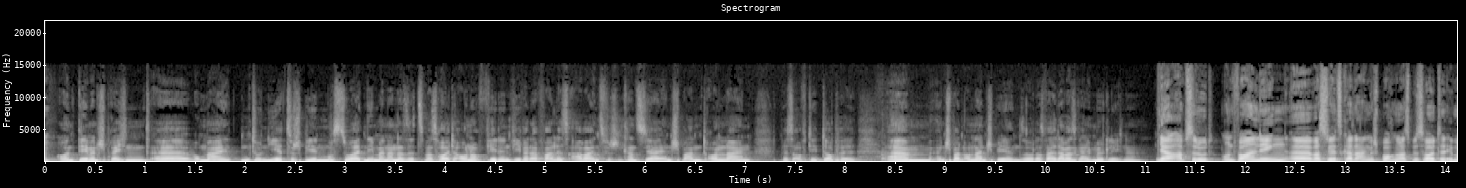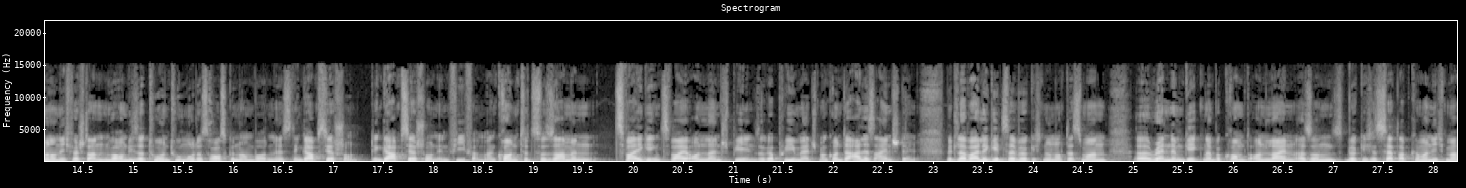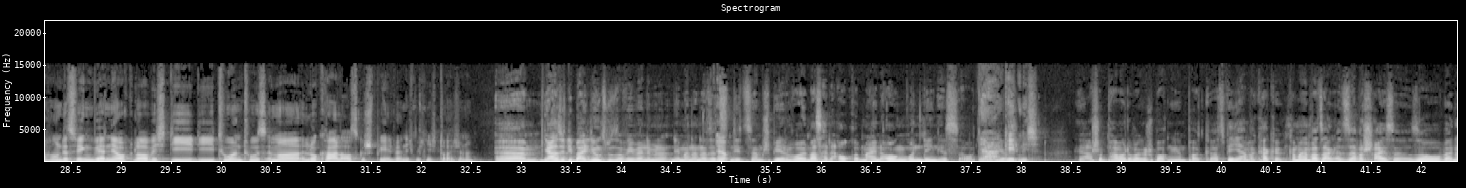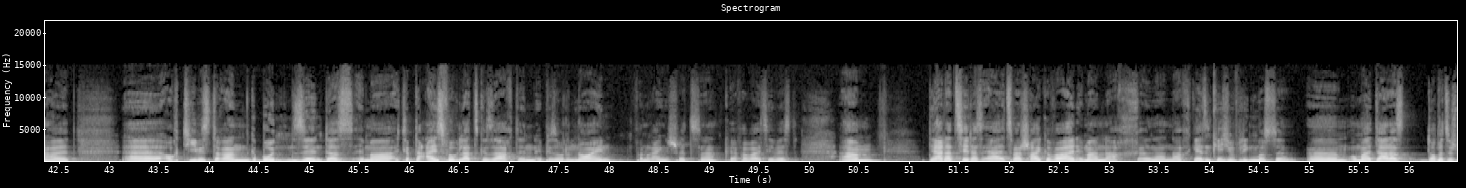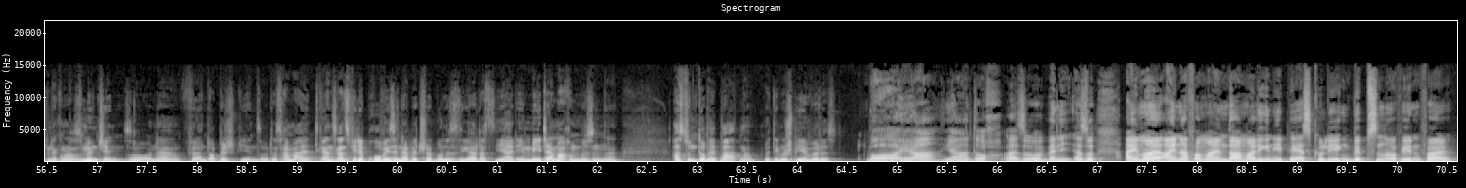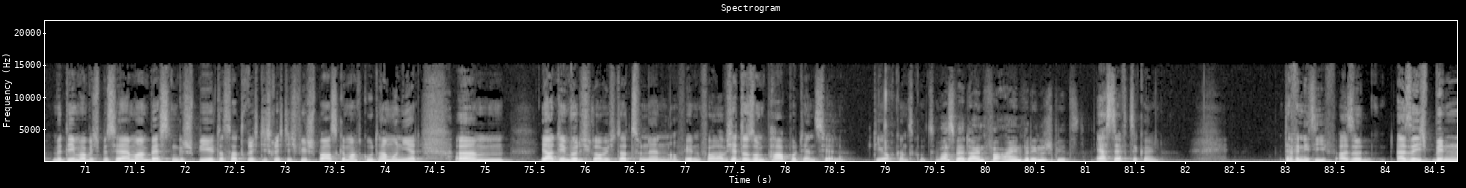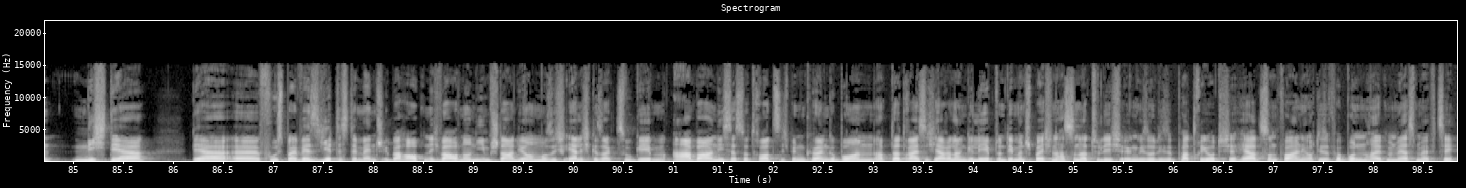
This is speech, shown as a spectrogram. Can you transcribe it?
Und dementsprechend, äh, um mal ein Turnier zu spielen, musst du halt nebeneinander sitzen, was heute auch noch viel in FIFA der Fall ist, aber inzwischen kannst du ja entspannt online, bis auf die Doppel, ähm, entspannt online spielen. So, das war ja damals gar nicht möglich, ne? Ja, absolut. Und vor allen Dingen, äh, was du jetzt gerade angesprochen hast, bis heute immer noch nicht verstanden, warum dieser Tour-and-Two-Modus rausgenommen worden ist. Den gab's ja schon. Den gab's ja schon in FIFA. Man konnte zusammen zwei gegen zwei online spielen, sogar Pre-Match. Man konnte alles einstellen. Mittlerweile geht's ja wirklich nur noch, dass man äh, random Gegner bekommt online. Also ein wirkliches Setup kann man nicht machen. Und deswegen werden ja auch, glaube ich, die, die Tour-and-Twos immer lokal ausgespielt, wenn ich mich nicht täusche. Ne? Ähm, ja, also die beiden Jungs müssen auf jeden Fall neben- nebeneinander sitzen, Ja. die zusammen spielen wollen, was halt auch in meinen Augen Unding ist. Auch Ja, geht schon- nicht. Ja, schon ein paar Mal drüber gesprochen hier im Podcast. Finde ich einfach kacke. Kann man einfach sagen. Es ist einfach scheiße. So, wenn halt äh, auch Teams daran gebunden sind, dass immer, ich glaube, der Eisvogel hat's gesagt in Episode 9 von Reingeschwitzt, ne? Querverweis, ihr wisst. Ähm, der hat erzählt, dass er, als er bei Schalke war, halt immer nach, äh, nach Gelsenkirchen fliegen musste, ähm, um halt da das Doppel zu spielen. Der kommt aus München, so, ne? Für ein Doppelspielen. So. Das haben halt ganz, ganz viele Profis in der Virtual Bundesliga, dass die halt eben Meter machen müssen, ne? Hast du einen Doppelpartner, mit dem du spielen würdest? Boah, ja, ja, doch. Also wenn ich, also einmal einer von meinem damaligen EPS-Kollegen, Wipsen auf jeden Fall. Mit dem habe ich bisher immer am besten gespielt. Das hat richtig, richtig viel Spaß gemacht, gut harmoniert. Ähm, ja, den würde ich, glaube ich, dazu nennen, auf jeden Fall. Aber ich hätte so ein paar potenzielle, die auch ganz gut sind. Was wäre dein Verein, für den du spielst? Erst FC Köln. Definitiv. Also, also ich bin nicht der, der äh, fußballversierteste Mensch überhaupt. Und ich war auch noch nie im Stadion, muss ich ehrlich gesagt zugeben. Aber nichtsdestotrotz, ich bin in Köln geboren, habe da 30 Jahre lang gelebt und dementsprechend hast du natürlich irgendwie so diese patriotische Herz und vor allen Dingen auch diese Verbundenheit mit dem ersten FC.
